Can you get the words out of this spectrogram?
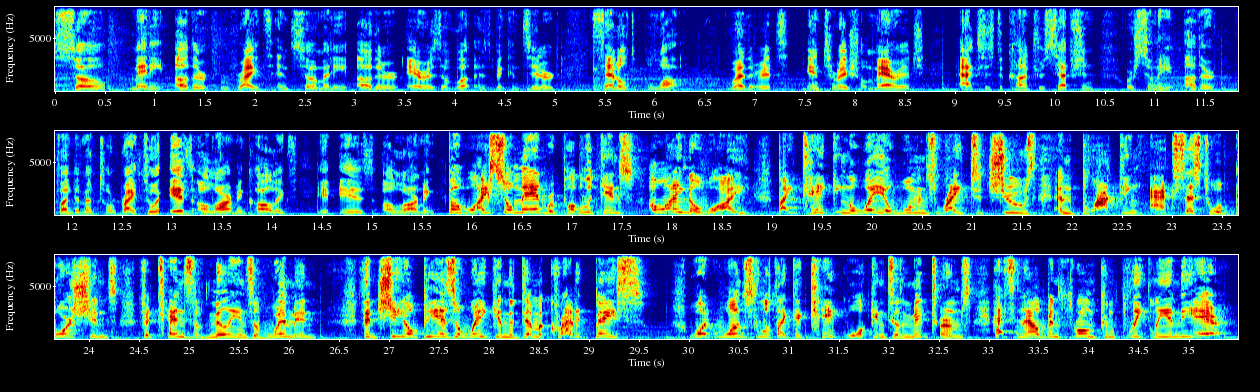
so many other rights and so many other areas of what has been considered settled law, whether it's interracial marriage, access to contraception, or so many other fundamental rights. So it is alarming, colleagues. It is alarming. But why so mad, Republicans? Oh, I know why. By taking away a woman's right to choose and blocking access to abortions for tens of millions of women, the GOP has awakened the Democratic base. What once looked like a cakewalk into the midterms has now been thrown completely in the air.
